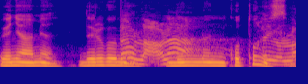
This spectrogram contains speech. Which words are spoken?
왜냐하면 늙으면 늙는 고통이 있습니다.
